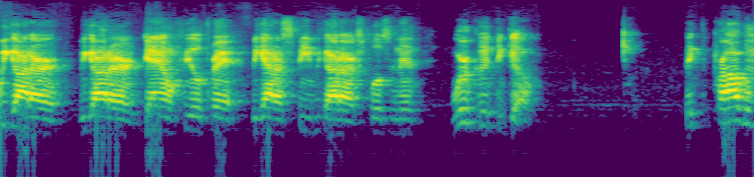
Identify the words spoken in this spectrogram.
We got our we got our downfield threat. We got our speed. We got our explosiveness. We're good to go. I think the problem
